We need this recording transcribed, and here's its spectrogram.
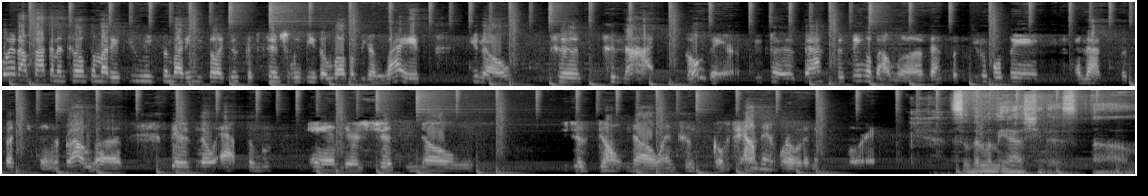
but I'm not going to tell somebody if you meet somebody you feel like this could potentially be the love of your life, you know, to to not go there because that's the thing about love. That's the beautiful thing, and that's the sucky thing about love. There's no absolute, and there's just no. You just don't know until you go down that road and explore it. So then, let me ask you this. Um,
